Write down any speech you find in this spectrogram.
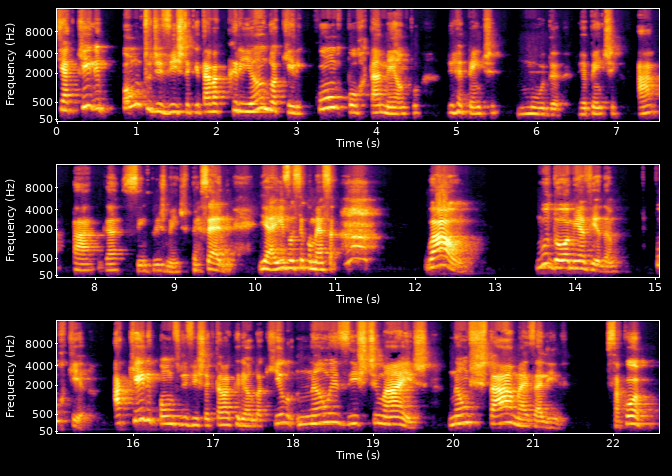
que aquele ponto de vista que estava criando aquele comportamento de repente muda, de repente apaga simplesmente, percebe? E aí você começa, uau, mudou a minha vida. Por quê? Aquele ponto de vista que estava criando aquilo não existe mais, não está mais ali, sacou?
